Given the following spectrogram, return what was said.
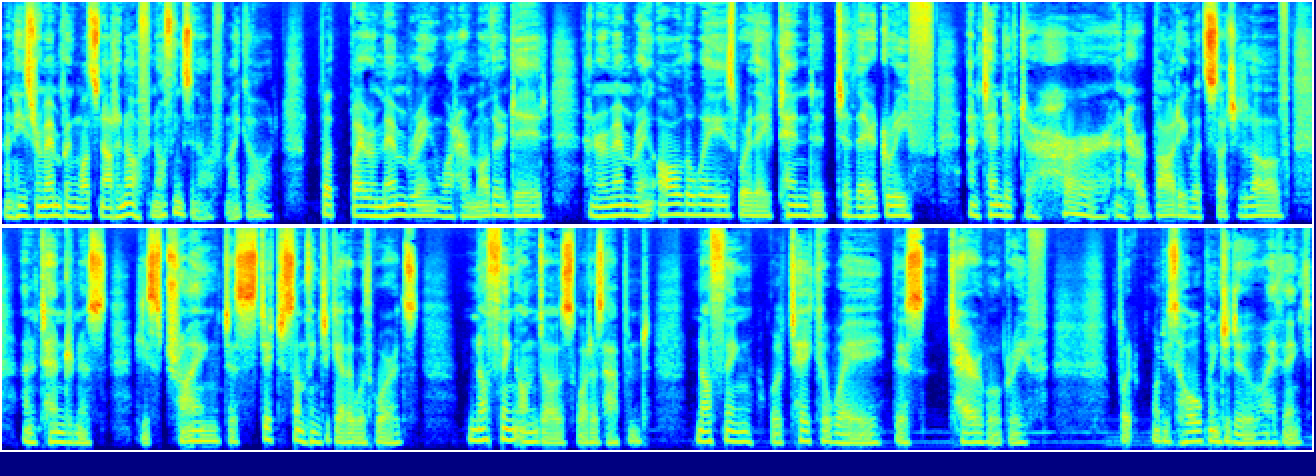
and he's remembering what's not enough. Nothing's enough, my God but by remembering what her mother did and remembering all the ways where they tended to their grief and tended to her and her body with such love and tenderness, he's trying to stitch something together with words. Nothing undoes what has happened. Nothing will take away this terrible grief. But what he's hoping to do, I think,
